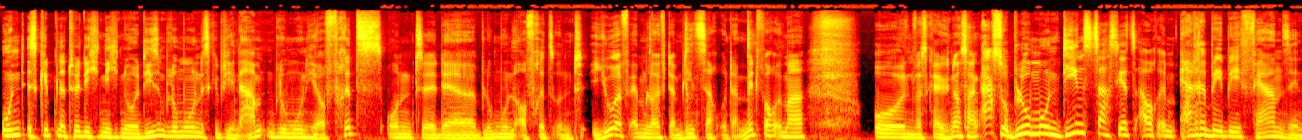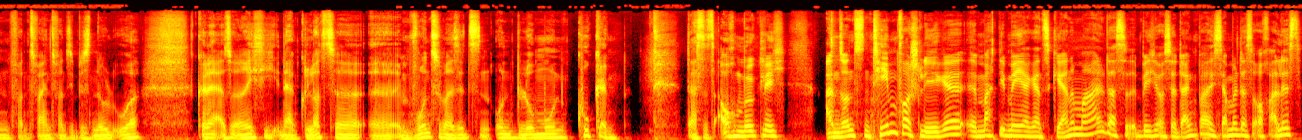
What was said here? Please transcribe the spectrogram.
Und es gibt natürlich nicht nur diesen Blue Moon, es gibt jeden Abend einen Blue Moon hier auf Fritz und äh, der Blue Moon auf Fritz und UFM läuft am Dienstag und am Mittwoch immer. Und was kann ich euch noch sagen? Ach so, Blue Moon dienstags jetzt auch im RBB Fernsehen von 22 bis 0 Uhr. Könnt ihr also richtig in der Glotze äh, im Wohnzimmer sitzen und Blue Moon gucken. Das ist auch möglich. Ansonsten Themenvorschläge äh, macht ihr mir ja ganz gerne mal. Das bin ich auch sehr dankbar. Ich sammle das auch alles.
